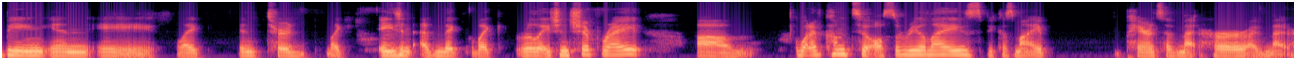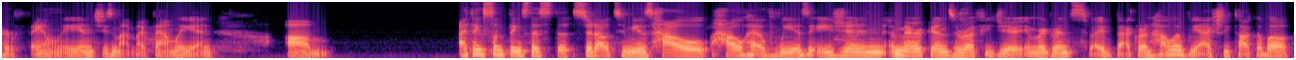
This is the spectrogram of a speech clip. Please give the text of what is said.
being in a like inter like Asian ethnic like relationship, right? Um, what I've come to also realize because my parents have met her, I've met her family, and she's met my family, and um, I think some things that st- stood out to me is how how have we as Asian Americans or refugee immigrants, right, background, how have we actually talked about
